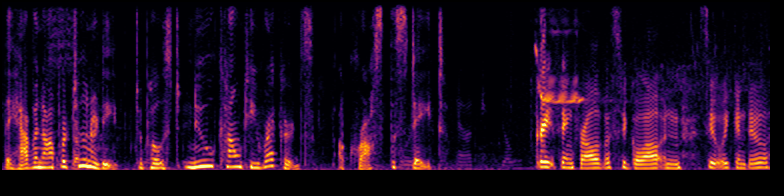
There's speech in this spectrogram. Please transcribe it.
They have an opportunity to post new county records across the state. Great thing for all of us to go out and see what we can do.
